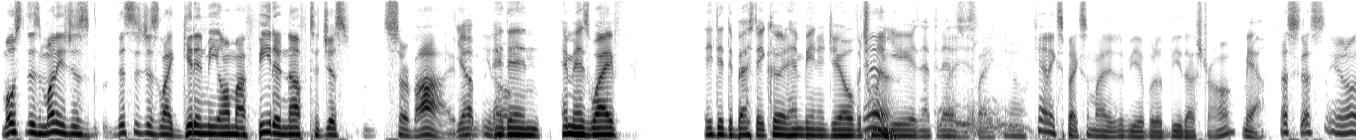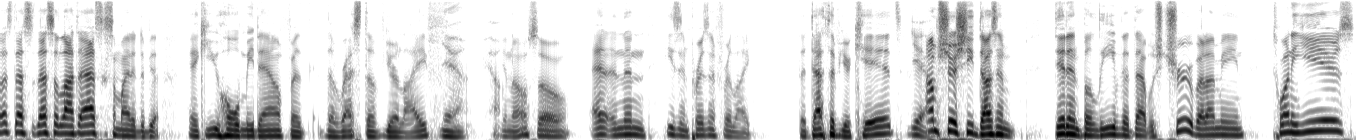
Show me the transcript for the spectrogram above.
most of this money is just this is just like getting me on my feet enough to just survive. Yep. You know? And then him and his wife, they did the best they could. Him being in jail for twenty Yeah. years, and after that, it's just like you know, you can't expect somebody to be able to be that strong. yeah, That's that's you know that's that's that's a lot to ask somebody to be. Hey, can you hold me down for the rest of your life? yeah, yeah. You know. So and, and then he's in prison for like the death of your kids. Yeah. I'm sure she doesn't didn't believe that that was true, but I mean, 20 years,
